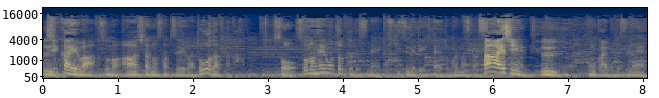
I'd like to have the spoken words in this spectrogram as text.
うん。次回はそのアーシャの撮影がどうだったかそその辺をちょっとですね突き詰めていきたいと思いますが。さあエシン。ううん。今回もですね、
